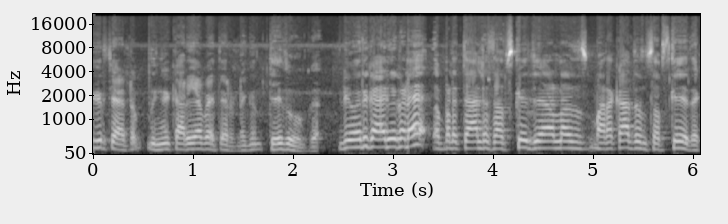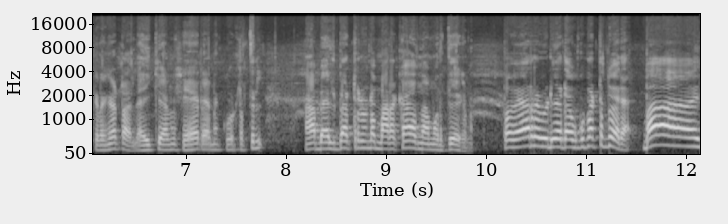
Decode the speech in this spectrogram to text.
തീർച്ചയായിട്ടും നിങ്ങൾക്ക് അറിയാൻ പറ്റാറുണ്ടെങ്കിൽ ചെയ്തു നോക്കുക. ഇനി ഒരു കാര്യം കൂടെ നമ്മുടെ ചാനൽ സബ്സ്ക്രൈബ് ചെയ്യാനുള്ള മറക്കാതെ സബ്സ്ക്രൈബ് ചെയ്തേക്കണം കേട്ടോ. ലൈക്ക് ചെയ്യണം ഷെയർ ചെയ്യണം കൂട്ടത്തിൽ ആ ബെൽ ബട്ടൺ കൊണ്ട് മറക്കാതെ അമർത്തിയേക്കണം. അപ്പോൾ വേറെ വീഡിയോ നമുക്ക് പെട്ടെന്ന് വരാം. ബായ്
